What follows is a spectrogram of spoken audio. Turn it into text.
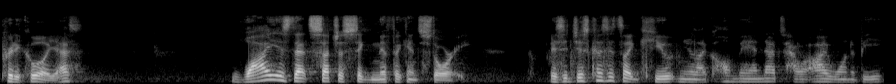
pretty cool, yes? Why is that such a significant story? Is it just because it's like cute and you're like, oh man, that's how I want to be?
